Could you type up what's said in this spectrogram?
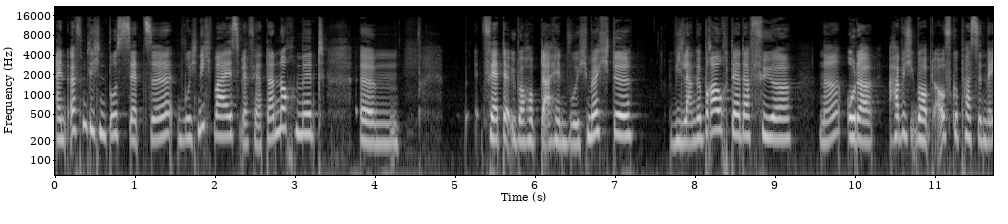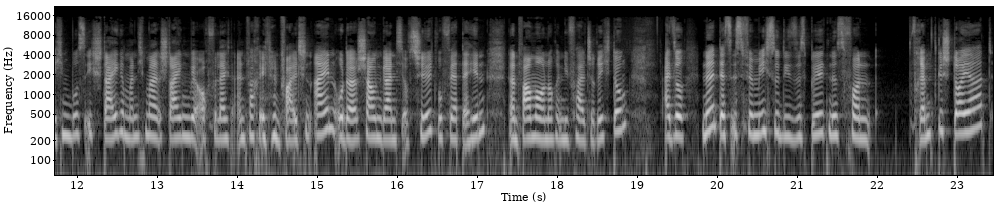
einen öffentlichen Bus setze, wo ich nicht weiß, wer fährt da noch mit, ähm, fährt der überhaupt dahin, wo ich möchte, wie lange braucht der dafür, Ne? Oder habe ich überhaupt aufgepasst, in welchen Bus ich steige? Manchmal steigen wir auch vielleicht einfach in den falschen ein oder schauen gar nicht aufs Schild, wo fährt der hin? Dann fahren wir auch noch in die falsche Richtung. Also, ne, das ist für mich so dieses Bildnis von fremdgesteuert.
